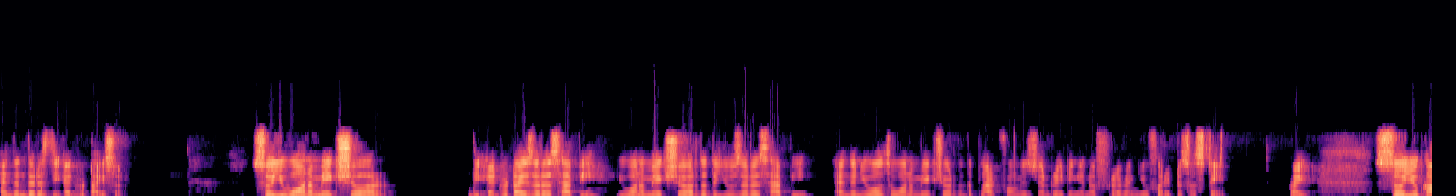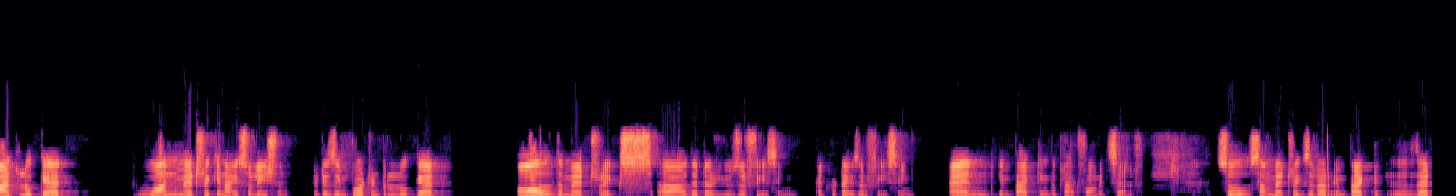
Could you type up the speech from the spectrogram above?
and then there is the advertiser. So you want to make sure the advertiser is happy, you want to make sure that the user is happy, and then you also want to make sure that the platform is generating enough revenue for it to sustain, right? So you can't look at one metric in isolation. It is important to look at all the metrics uh, that are user facing, advertiser facing, and impacting the platform itself. So some metrics that are impact uh, that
